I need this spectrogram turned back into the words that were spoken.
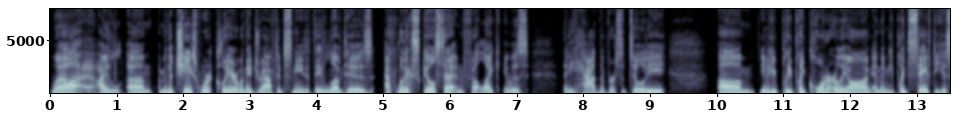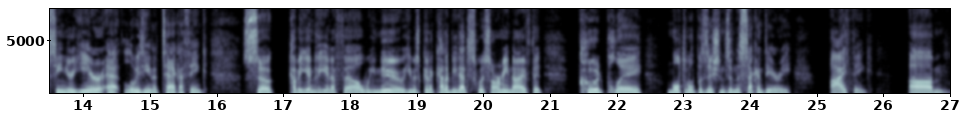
Well, I, I, um, I mean, the Chiefs were clear when they drafted Sneed that they loved his athletic skill set and felt like it was that he had the versatility. Um, you know, he he played corner early on, and then he played safety his senior year at Louisiana Tech, I think. So coming into the NFL, we knew he was going to kind of be that Swiss Army knife that could play multiple positions in the secondary. I think um,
